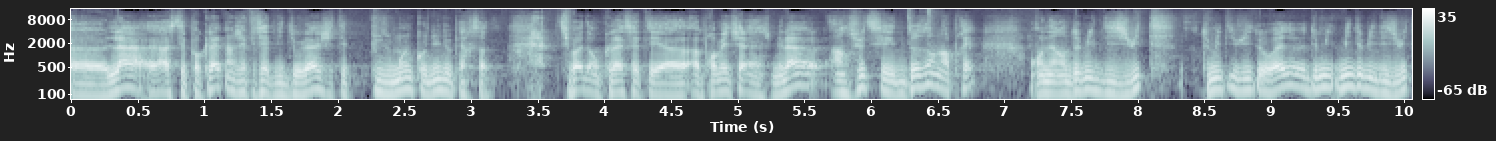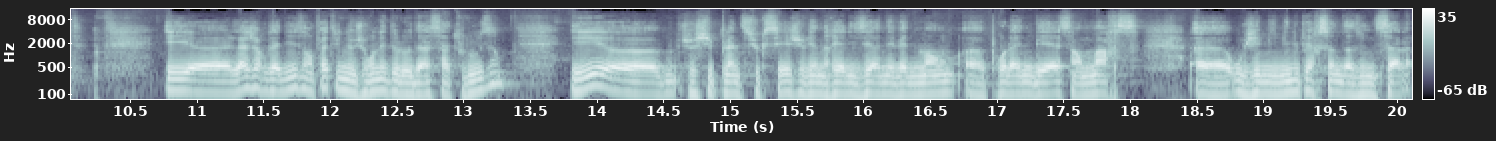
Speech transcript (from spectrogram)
euh, là, à cette époque-là, quand j'ai fait cette vidéo-là, j'étais plus ou moins connu de personne. Tu vois, donc là, c'était un premier challenge. Mais là, ensuite, c'est deux ans après. On est en 2018, 2018, ouais, mi-2018. Et là, j'organise en fait une journée de l'audace à Toulouse. Et je suis plein de succès. Je viens de réaliser un événement pour la NBS en mars où j'ai mis 1000 personnes dans une salle.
